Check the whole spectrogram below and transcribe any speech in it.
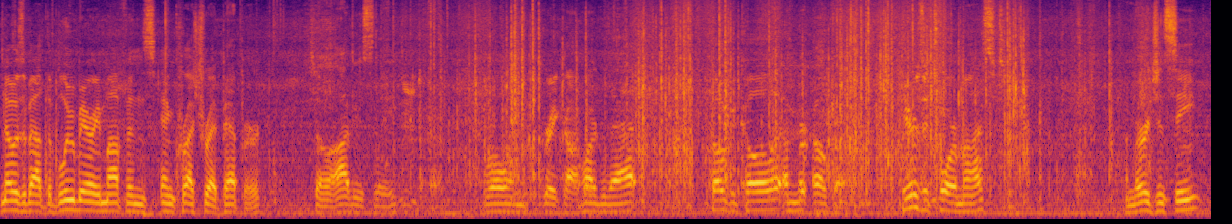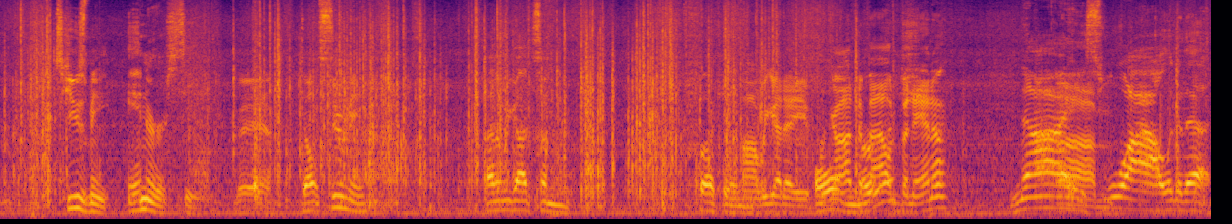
knows about the blueberry muffins and crushed red pepper. So obviously, rolling Great combo. hard with that. Coca-Cola. Okay. Here's a tour must. Emergency. Excuse me. Inner C. Yeah. Don't sue me. And then we got some fucking Uh, we got a forgotten about banana. nice. um, wow, look at that.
